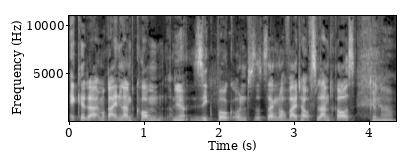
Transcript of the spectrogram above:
Ecke da im Rheinland kommen, ja. Siegburg und sozusagen noch weiter aufs Land raus. Genau.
